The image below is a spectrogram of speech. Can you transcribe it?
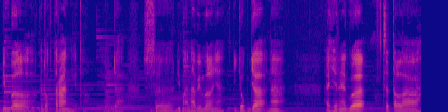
bimbel kedokteran gitu. Ya udah di mana bimbelnya? Di Jogja. Nah akhirnya gue setelah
